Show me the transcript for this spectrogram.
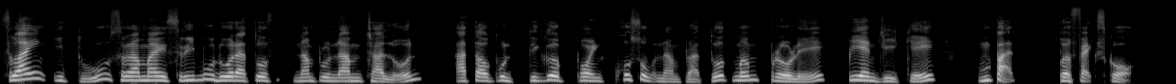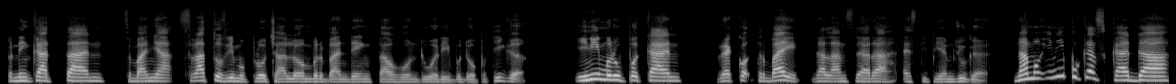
Selain itu, seramai 1,266 calon ataupun 3.06% memperoleh PNGK 4 perfect score. Peningkatan sebanyak 150 calon berbanding tahun 2023. Ini merupakan rekod terbaik dalam sejarah STPM juga. Namun ini bukan sekadar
